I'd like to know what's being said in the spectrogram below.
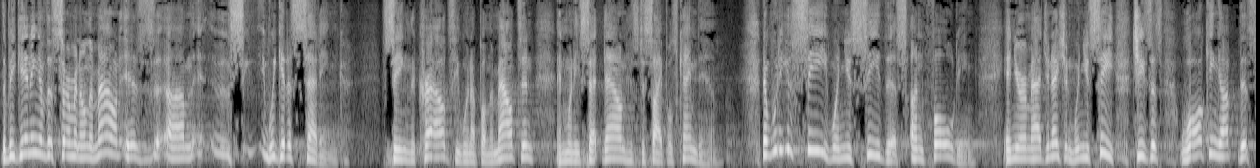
The beginning of the Sermon on the Mount is um, we get a setting. Seeing the crowds, he went up on the mountain, and when he sat down, his disciples came to him. Now, what do you see when you see this unfolding in your imagination? When you see Jesus walking up this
